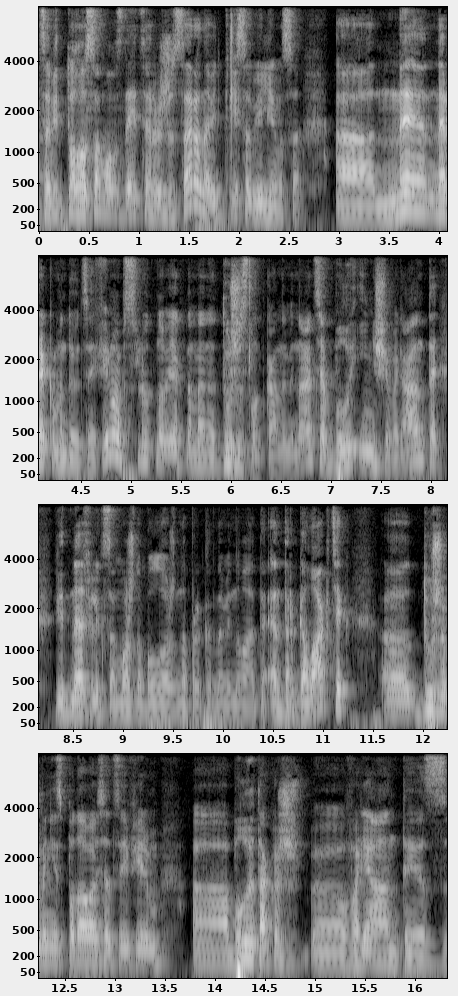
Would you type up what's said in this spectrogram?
Це від того самого, здається, режисера, навіть Кріса Вільямса. Не не рекомендую цей фільм. Абсолютно, як на мене, дуже слабка номінація. Були інші варіанти. Від Netflix можна було наприклад, номінувати Enter Galactic. Е, дуже мені сподобався цей фільм. Е, були також е, варіанти з.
